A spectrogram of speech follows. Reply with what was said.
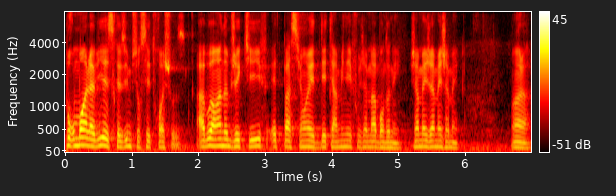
pour moi, la vie, elle se résume sur ces trois choses. Avoir un objectif, être patient être déterminé, il ne faut jamais abandonner. Jamais, jamais, jamais. Voilà.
